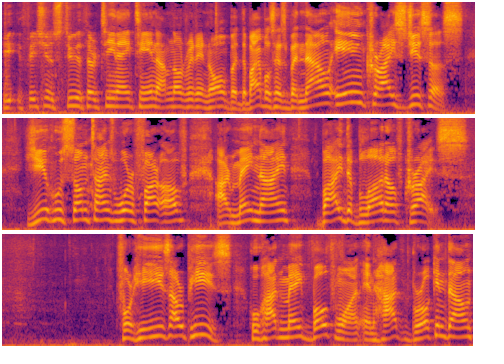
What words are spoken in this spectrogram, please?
Ephesians 2 13, 18. I'm not reading all, but the Bible says, But now in Christ Jesus, ye who sometimes were far off are made nigh by the blood of Christ. For he is our peace, who had made both one and had broken down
